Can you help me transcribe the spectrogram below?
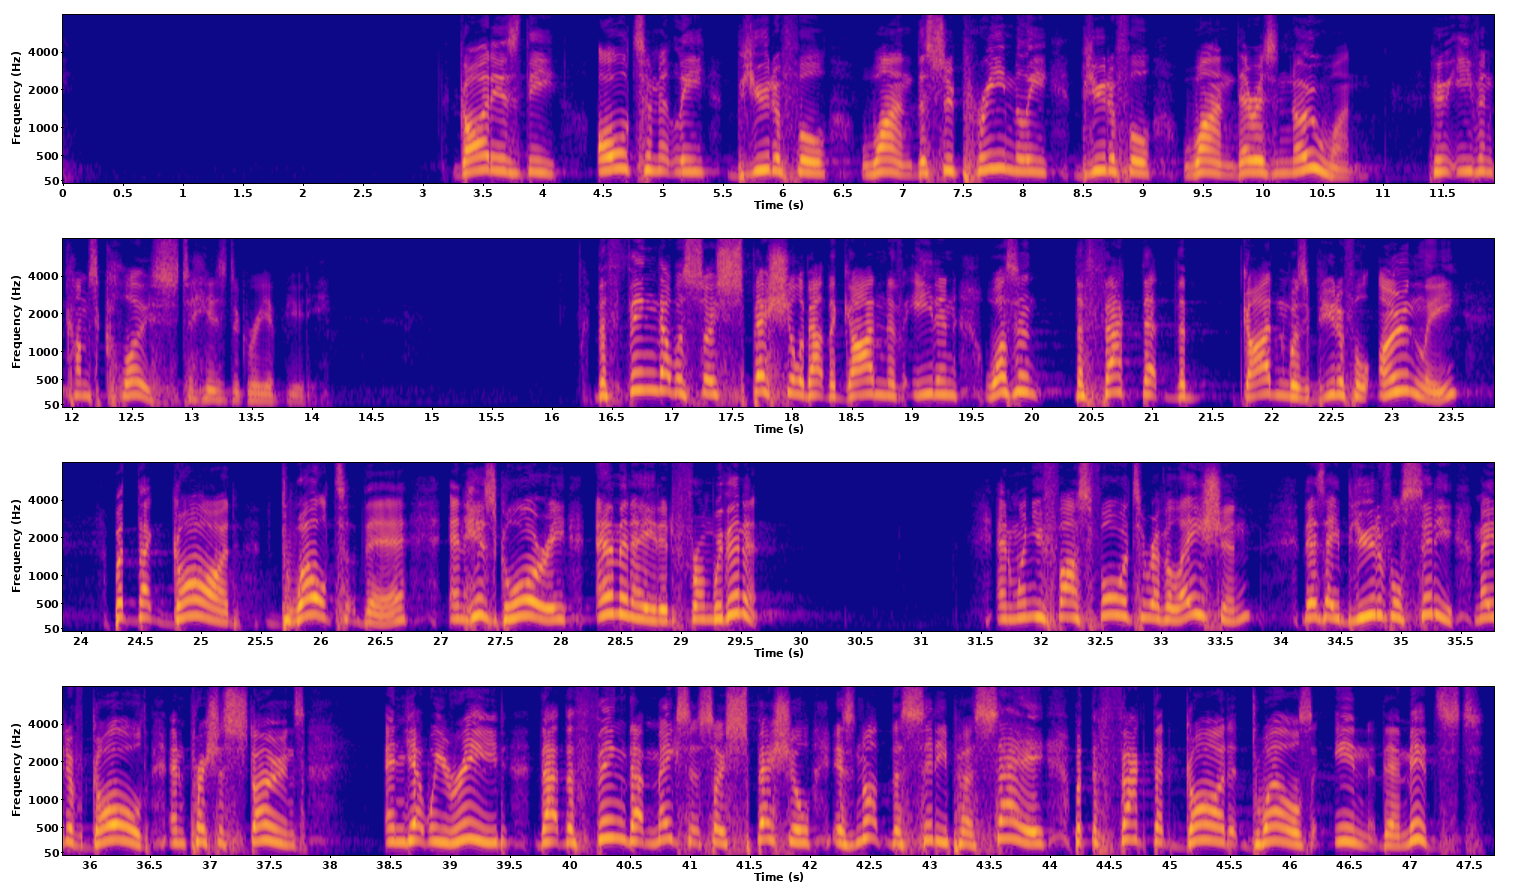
God is the ultimately beautiful one, the supremely beautiful one. There is no one who even comes close to his degree of beauty. The thing that was so special about the Garden of Eden wasn't the fact that the garden was beautiful only, but that God dwelt there and his glory emanated from within it. And when you fast forward to Revelation, there's a beautiful city made of gold and precious stones and yet we read that the thing that makes it so special is not the city per se, but the fact that God dwells in their midst.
